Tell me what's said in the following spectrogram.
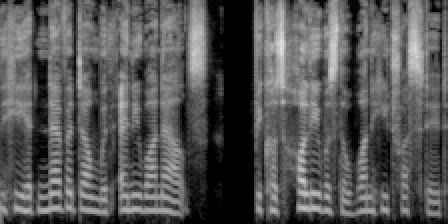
he had never done with anyone else, because Holly was the one he trusted.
